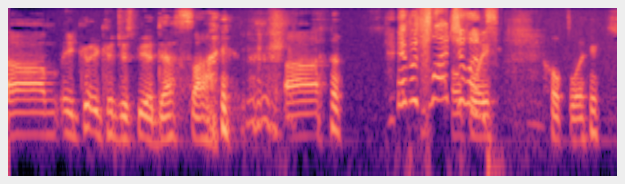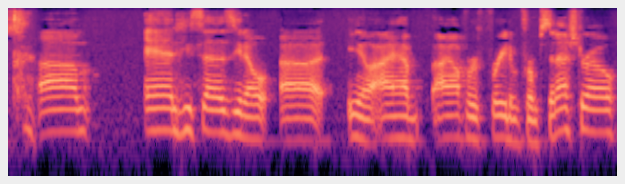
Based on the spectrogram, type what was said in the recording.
Um, it could, it could just be a death sign. uh, It was flatulence. hopefully. Um, and he says, you know, uh, you know, I have I offer freedom from Sinestro.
